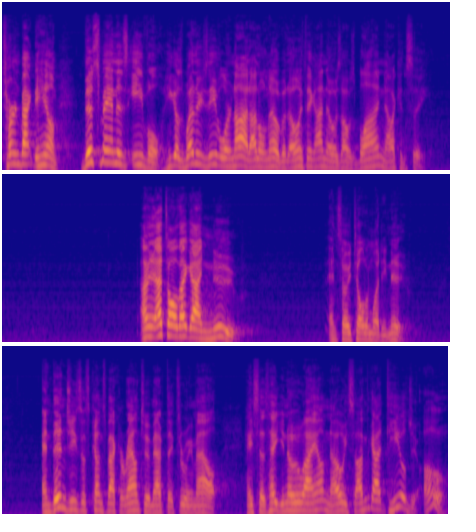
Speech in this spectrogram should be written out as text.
turned back to him. This man is evil. He goes, Whether he's evil or not, I don't know. But the only thing I know is I was blind. Now I can see. I mean, that's all that guy knew. And so he told him what he knew. And then Jesus comes back around to him after they threw him out. And he says, Hey, you know who I am? No. He said, I'm the guy that healed you. Oh.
